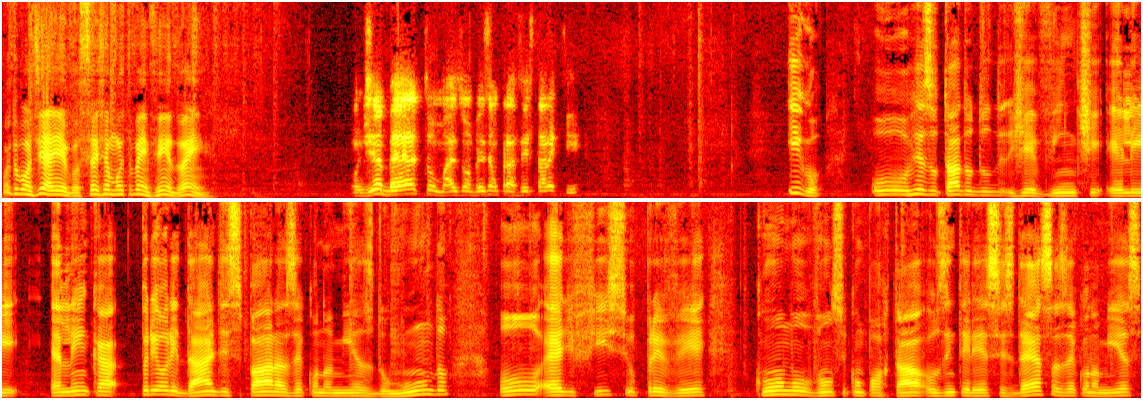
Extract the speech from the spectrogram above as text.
Muito bom dia, Igor. Seja muito bem-vindo, hein? Bom dia, Beto. Mais uma vez é um prazer estar aqui. Igor, o resultado do G20, ele elenca prioridades para as economias do mundo ou é difícil prever como vão se comportar os interesses dessas economias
